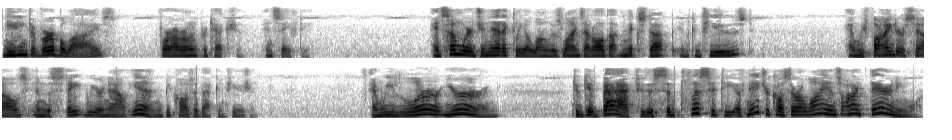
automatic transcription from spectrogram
needing to verbalize for our own protection and safety. And somewhere genetically along those lines, that all got mixed up and confused. And we find ourselves in the state we are now in because of that confusion. And we learn, yearn to get back to the simplicity of nature because our lions aren't there anymore.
